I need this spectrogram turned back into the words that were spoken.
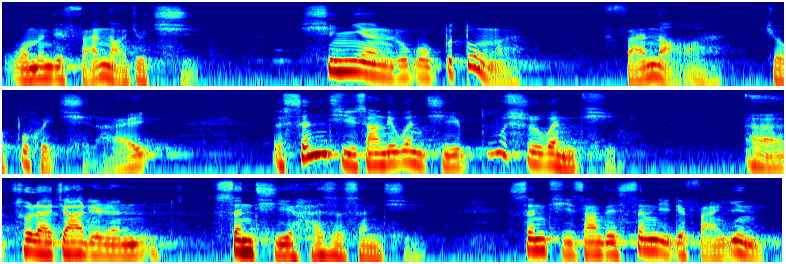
我们的烦恼就起，心念如果不动啊，烦恼啊就不会起来。身体上的问题不是问题，呃，除了家里人身体还是身体，身体上的生理的反应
